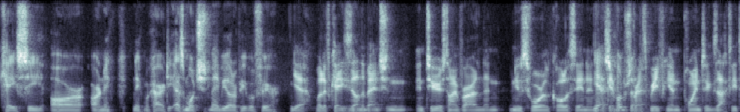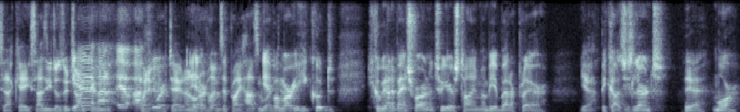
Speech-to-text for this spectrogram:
Casey or or Nick Nick McCarthy as much as maybe other people fear. Yeah, well, if Casey's on the bench in, in two years' time for Ireland, then Nucifora will call us in and Yes, give a 100%. press briefing and point exactly to that case, as he does with John Cooney uh, yeah, when it worked out. And Yeah, other but- times it probably hasn't Yeah, worked but out. Murray, he could he could be on a bench for Ireland in two years' time and be a better player Yeah, because he's learnt Yeah. more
